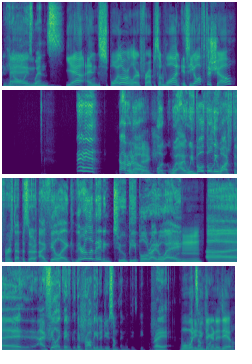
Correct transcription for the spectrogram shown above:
and he always wins. Yeah, and spoiler alert for episode one: is he off the show? Eh. I don't What do know. think? Look, we, I, we both only watched the first episode. I feel like they're eliminating two people right away. Mhm. Uh, I feel like they've, they're probably going to do something with these people, right? Well, what At do you think they're going to do?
